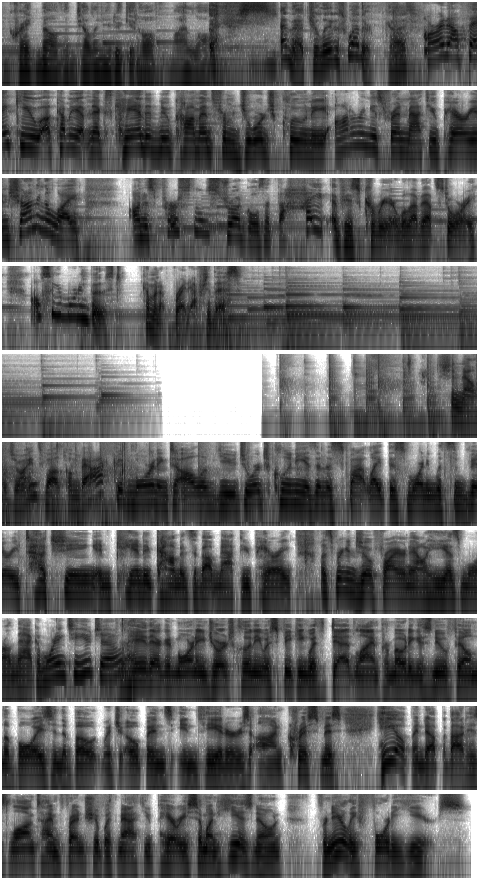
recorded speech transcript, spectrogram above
Craig Melvin telling you to get off my lawn. and that's your latest weather, guys. All right, Al, thank you. Uh, coming up next, candid new comments from George Clooney honoring his friend Matthew Perry and shining a light on his personal struggles at the height of his career. We'll have that story. Also, your morning boost coming up right after this. Sheinelle Jones. Welcome back. Good morning to all of you. George Clooney is in the spotlight this morning with some very touching and candid comments about Matthew Perry. Let's bring in Joe Fryer now. He has more on that. Good morning to you, Joe. Hey there. Good morning. George Clooney was speaking with Deadline promoting his new film, The Boys in the Boat, which opens in theaters on Christmas. He opened up about his longtime friendship with Matthew Perry, someone he has known for nearly 40 years.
